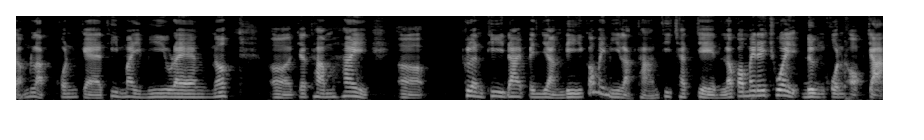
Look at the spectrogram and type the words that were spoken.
สำหรับคนแก่ที่ไม่มีแรงเนาะจะทำให้เคลื่อนที่ได้เป็นอย่างดีก็ไม่มีหลักฐานที่ชัดเจน แล้วก็ไม่ได้ช่วยดึงคนออกจาก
